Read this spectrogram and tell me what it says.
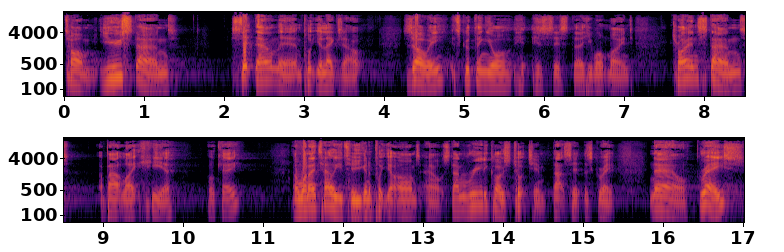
Tom, you stand, sit down there and put your legs out. Zoe, it's a good thing you're his sister, he won't mind. Try and stand about like here, okay? And when I tell you to, you're going to put your arms out. Stand really close, touch him. That's it, that's great. Now, Grace,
